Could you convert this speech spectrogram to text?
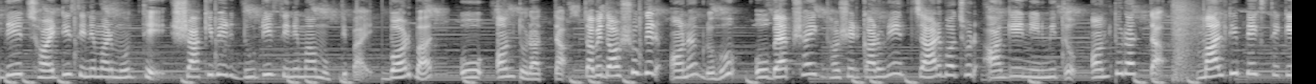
ঈদে ছয়টি সিনেমার মধ্যে সাকিবের দুটি সিনেমা মুক্তি পায়, বরবাদ ও অন্তরাত্মা। তবে দর্শকদের অনাগ্রহ ও ব্যবসায়িক ধসের কারণে চার বছর আগে নির্মিত অন্তরাত্মা মাল্টিপ্লেক্স থেকে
